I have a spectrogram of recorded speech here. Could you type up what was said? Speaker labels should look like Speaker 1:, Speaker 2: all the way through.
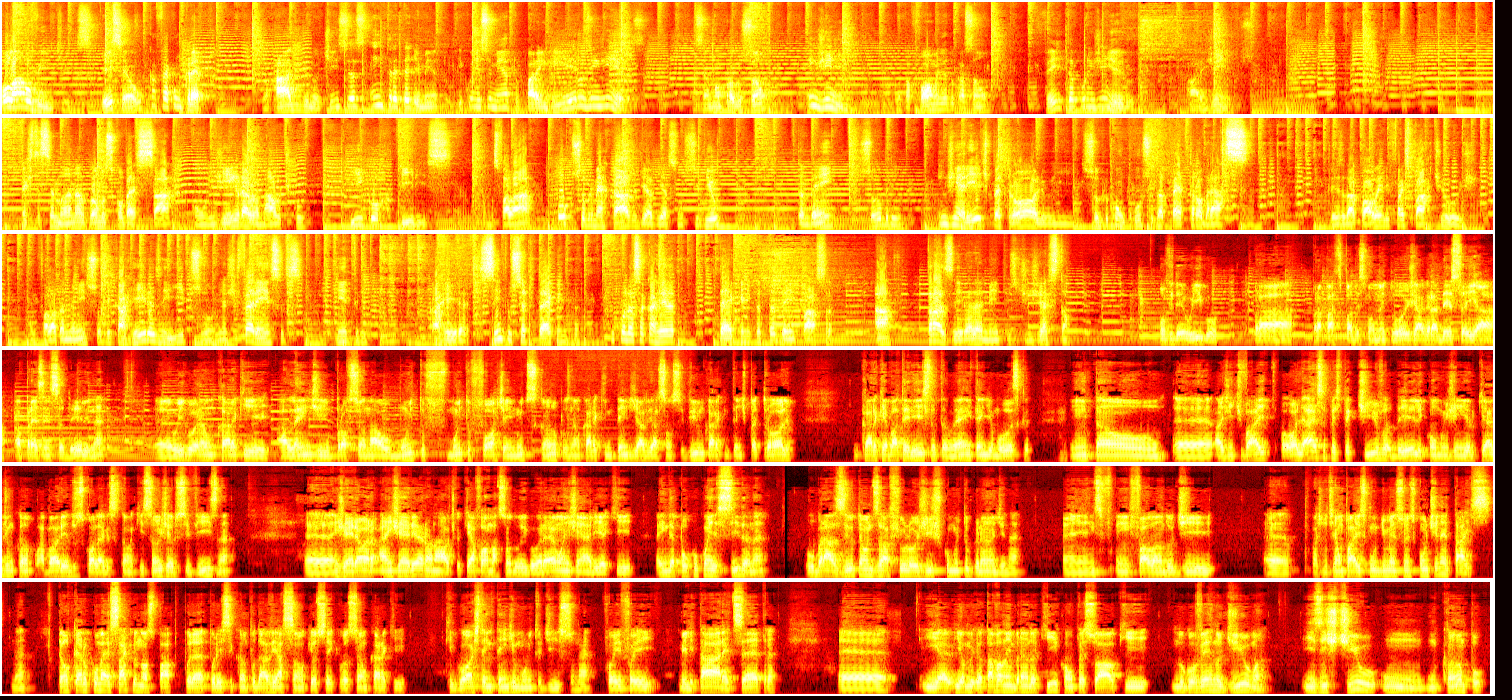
Speaker 1: Olá, ouvintes! Esse é o Café Concreto, sua rádio de notícias, entretenimento e conhecimento para engenheiros e engenheiras. Essa é uma produção Engine, plataforma de educação feita por engenheiros para engenheiros.
Speaker 2: Esta semana vamos conversar com o engenheiro aeronáutico Igor Pires. Vamos falar um pouco sobre o mercado de aviação civil, também sobre engenharia de petróleo e sobre o concurso da Petrobras, empresa da qual ele faz parte hoje. Vamos falar também sobre carreiras em Y e as diferenças entre carreira 100% técnica e quando essa carreira técnica também passa a trazer elementos de gestão. Convidei o Igor para participar desse momento hoje, agradeço aí a, a presença dele, né? É, o Igor é um cara que, além de um profissional muito, muito forte em muitos campos, né? um cara que entende de aviação civil, um cara que entende de petróleo, um cara que é baterista também, entende música. Então, é, a gente vai olhar essa perspectiva dele como engenheiro que é de um campo. A maioria dos colegas que estão aqui são engenheiros civis, né? É, a, engenharia, a engenharia aeronáutica, que é a formação do Igor, é uma engenharia que ainda é pouco conhecida, né? O Brasil tem um desafio logístico muito grande, né? Em, em falando de. É, a gente é um país com dimensões continentais, né? Então eu quero começar aqui o nosso papo por, por esse campo da aviação, que eu sei que você é um cara que, que gosta e entende muito disso, né? Foi, foi militar, etc. É, e eu estava lembrando aqui com o pessoal que no governo Dilma existiu um, um campo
